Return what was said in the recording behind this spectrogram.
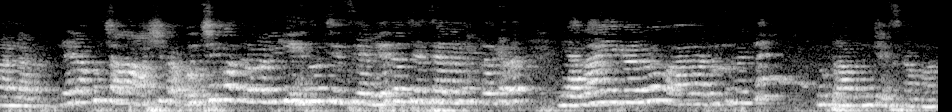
అన్నాడు. నేను అప్పుడు చాలా ఆశగా వచ్చి మాత్రం మనకి ఏదో చేసేయాలి ఏదో చేసేయాలి అని కదా. ఎలా అయ్యగారు అని అడుగుతుందంటే నువ్వు ప్రాబ్లం చేసినామా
